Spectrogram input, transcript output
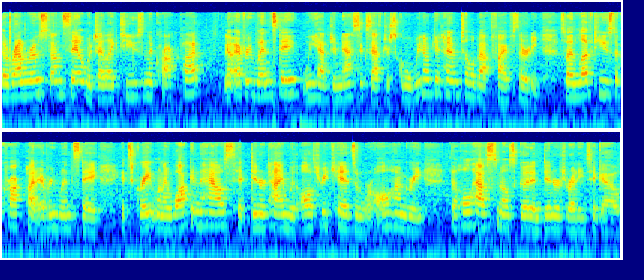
the round roast on sale, which I like to use in the crock pot. Now every Wednesday we have gymnastics after school. We don't get home till about 5:30. So I love to use the crock pot every Wednesday. It's great when I walk in the house at dinner time with all three kids and we're all hungry. The whole house smells good and dinner's ready to go.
